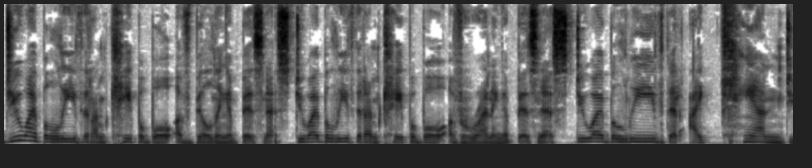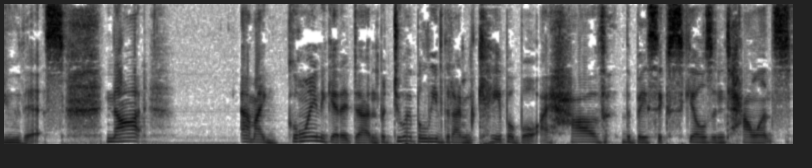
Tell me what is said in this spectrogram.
do I believe that I'm capable of building a business? Do I believe that I'm capable of running a business? Do I believe that I can do this? Not, am I going to get it done? But do I believe that I'm capable? I have the basic skills and talents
